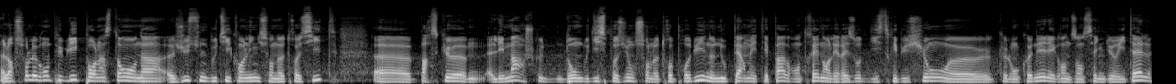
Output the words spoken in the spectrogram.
alors sur le grand public, pour l'instant, on a juste une boutique en ligne sur notre site euh, parce que les marges dont nous disposions sur notre produit ne nous permettaient pas de rentrer dans les réseaux de distribution euh, que l'on connaît, les grandes enseignes du retail.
